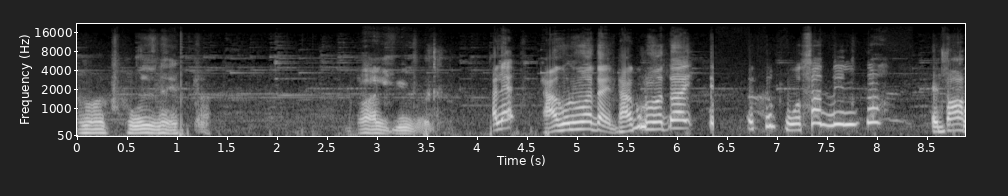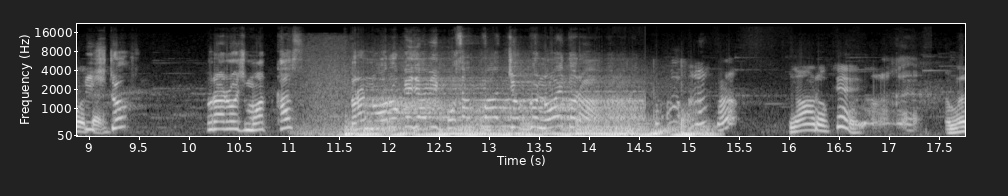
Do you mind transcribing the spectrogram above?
আমার ফুল নেই। বল কি আলে ঠাকুর মাতাই ঠাকুর মাতাই একটু প্রসাদ দিন তো। পাপিষ্ট তোরা রোজ মদ খাস? তোরা নরকে যাবি প্রসাদ পাওয়ার যোগ্য নয় তোরা। নরকে? আমরা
